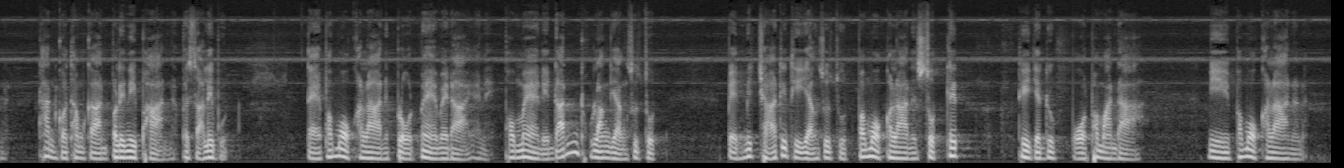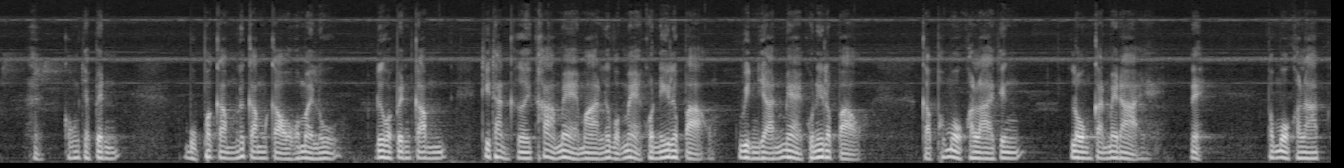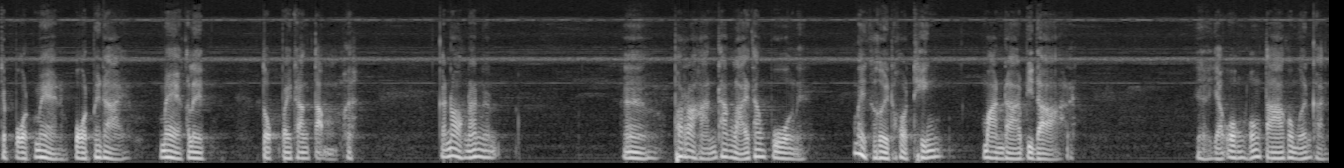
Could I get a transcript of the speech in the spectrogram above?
ท่านก็ทำการปรินิพานภาษาเลบุตร แต่พระโมกขลาเนี่ยโปรดแม่ไม่ได้อันนี้เพราะแม่เนี่ยดันทุลังอย่างสุดๆ เป็นมิจฉาทิฏฐิอย่างสุดๆ พระโมกขลาเนี่ยสุดฤทธิ์ที่จะดูโปรดพระมารดา มีพระโมกขลานี่ยคงจะเป็นบุพกรรมหรือกรรมเก่าก็ไม่รู้ หรือว่าเป็นกรรมที่ท่านเคยฆ่าแม่มาหรือว่าแม่คนนี้หรือเปล่า วิญญาณแม่คนนี้หรือเปล่า กับพระโมกขลาจึงลงกันไม่ได้เนี่ยพระโมคคัลลาจะโปรดแม่โปรดไม่ได้ แม่ก็เลยตกไปทางต่ำฮะก็นอกนั้นพระอรหันต์ทั้งหลายทั้งปวงเนี่ยไม่เคยทอดทิ้งมารดาบิดา อย่างองค์หลวงตาก็เหมือนกัน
